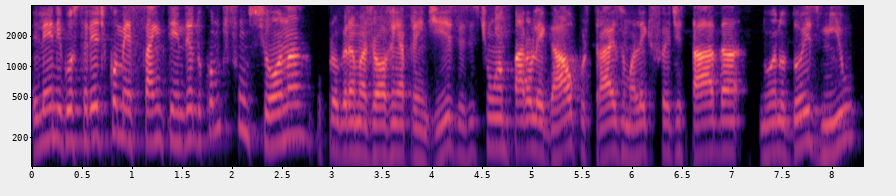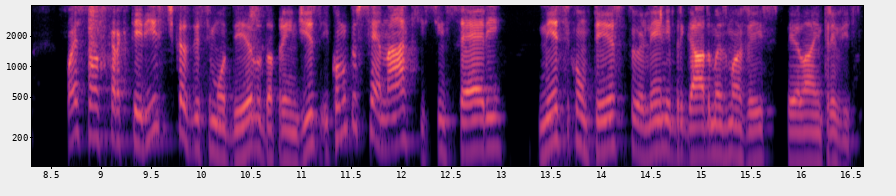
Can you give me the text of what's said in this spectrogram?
Helene, gostaria de começar entendendo como que funciona o programa Jovem Aprendiz. Existe um amparo legal por trás, uma lei que foi editada no ano 2000. Quais são as características desse modelo do aprendiz e como que o SENAC se insere nesse contexto? Helene, obrigado mais uma vez pela entrevista.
